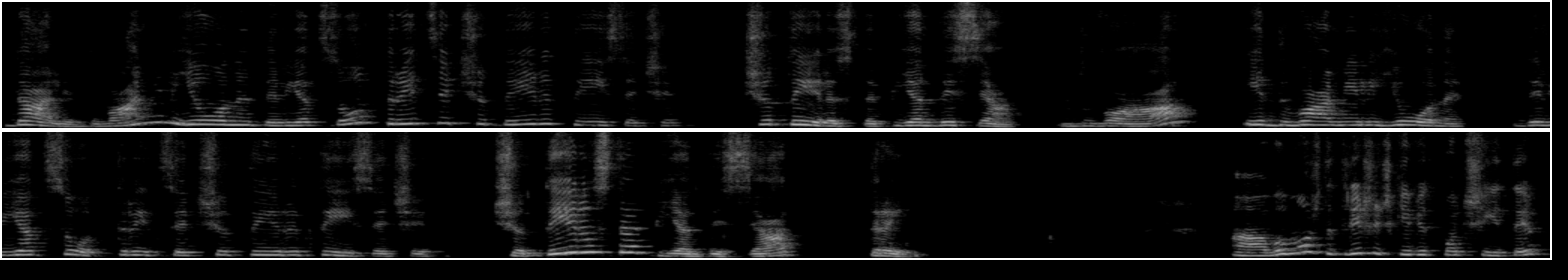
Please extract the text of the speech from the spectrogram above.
Далі 2 мільйони 934 тисячі 452 і 2 мільйони 934 тисячі 453. А, Ви можете трішечки відпочити,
